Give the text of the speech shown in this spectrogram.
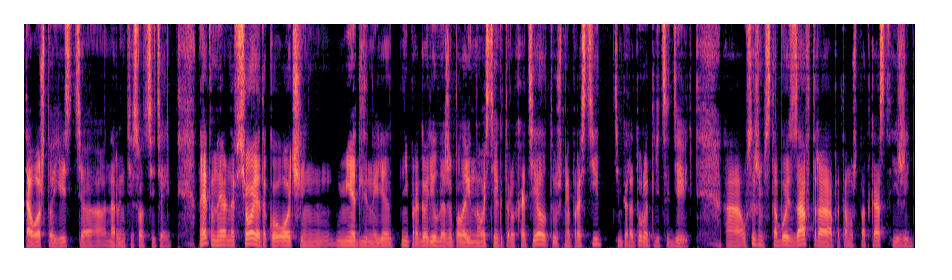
того, что есть э, на рынке соцсетей. На этом, наверное, все. Я такой очень медленный. Я не проговорил даже половину новостей, которых хотел. Ты уж меня прости. Температура 39. Э, услышимся с тобой завтра, потому что подкаст ежедневный.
